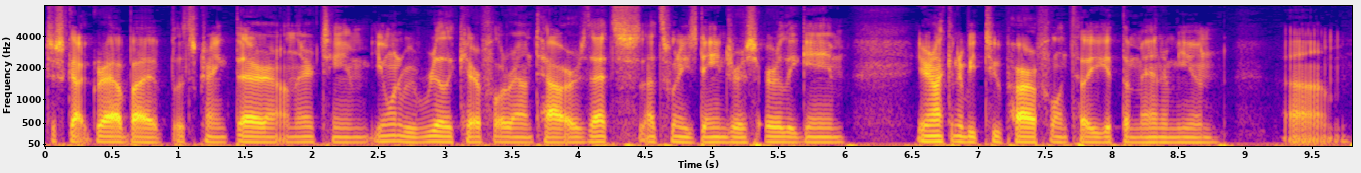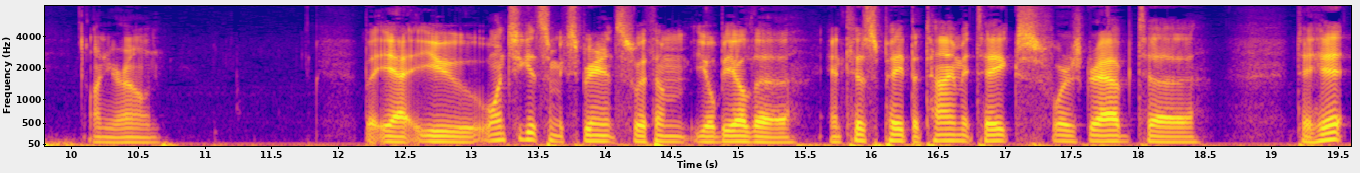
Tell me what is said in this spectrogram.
just got grabbed by Blitzcrank there on their team. You want to be really careful around towers. That's that's when he's dangerous early game. You're not going to be too powerful until you get the Manamune um, on your own. But yeah, you once you get some experience with him, you'll be able to anticipate the time it takes for his grab to to hit,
